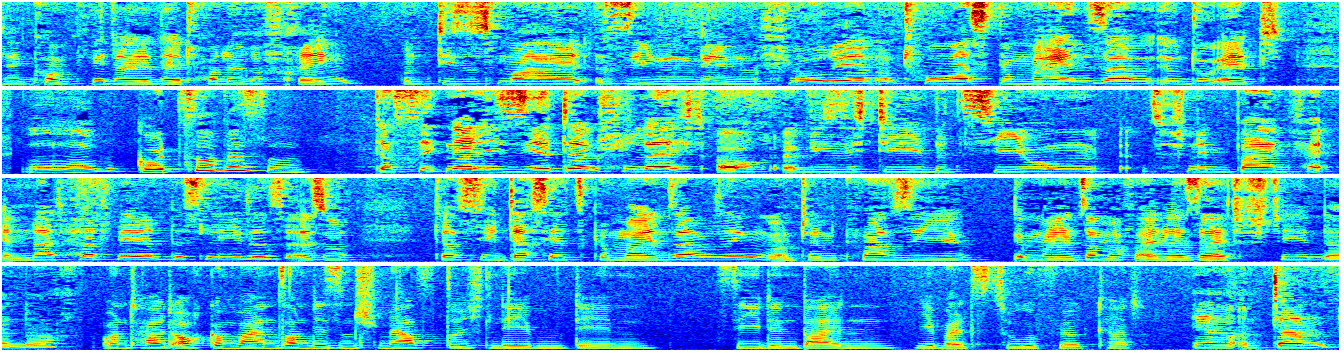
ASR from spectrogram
dann kommt wieder der tolle Refrain. Und dieses Mal singen den Florian und Thomas gemeinsam im Duett. Mhm, gut zu wissen. Das signalisiert dann vielleicht auch, äh, wie sich die Beziehung zwischen den beiden verändert hat während des Liedes. Also, dass sie das jetzt gemeinsam singen und dann quasi gemeinsam auf einer Seite stehen danach. Und halt auch gemeinsam diesen Schmerz durchleben, den sie den beiden jeweils zugefügt hat. Ja, und dann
